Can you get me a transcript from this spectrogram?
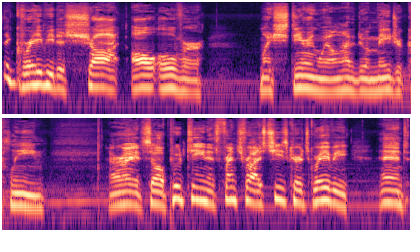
the gravy just shot all over my steering wheel. I had to do a major clean. All right, so poutine is french fries, cheese curds, gravy, and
